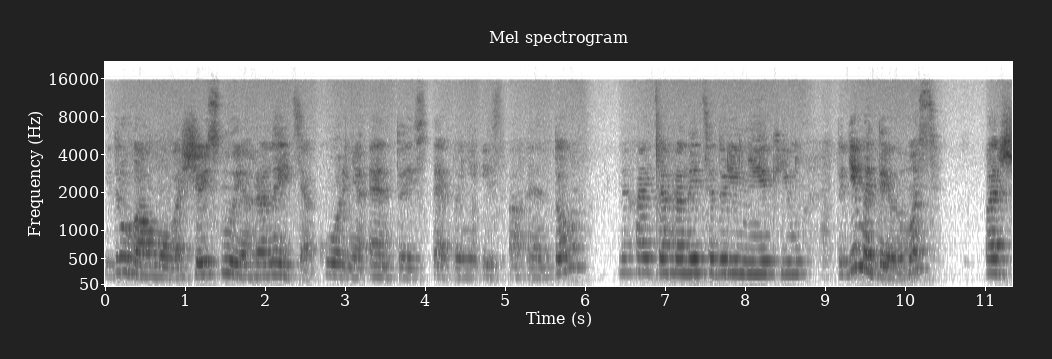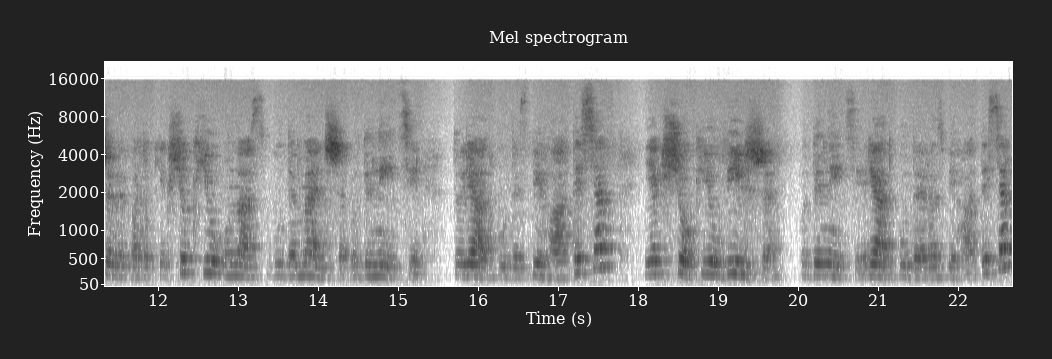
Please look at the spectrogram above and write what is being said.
І друга умова, що існує границя корня n-тої степені із an-того, нехай ця границя дорівнює q, тоді ми дивимось. Перший випадок, якщо Q у нас буде менше одиниці, то ряд буде збігатися. Якщо Q більше одиниці, ряд буде розбігатися.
